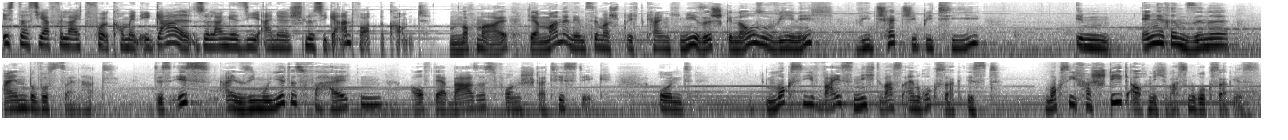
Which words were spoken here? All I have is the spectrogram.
ist das ja vielleicht vollkommen egal, solange sie eine schlüssige Antwort bekommt. Nochmal, der Mann in dem Zimmer spricht kein Chinesisch, genauso wenig wie ChatGPT im engeren Sinne ein Bewusstsein hat. Das ist ein simuliertes Verhalten auf der Basis von Statistik. Und Moxie weiß nicht, was ein Rucksack ist. Moxie versteht auch nicht, was ein Rucksack ist.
